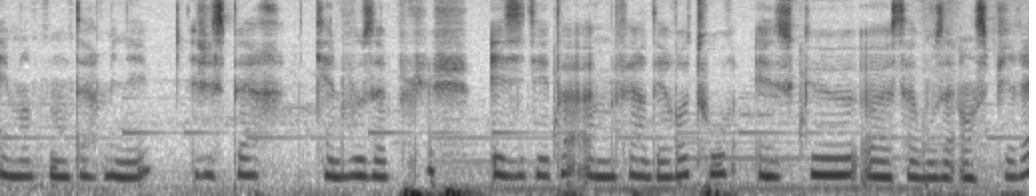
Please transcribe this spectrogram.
est maintenant terminée. J'espère qu'elle vous a plu. N'hésitez pas à me faire des retours. Est-ce que euh, ça vous a inspiré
